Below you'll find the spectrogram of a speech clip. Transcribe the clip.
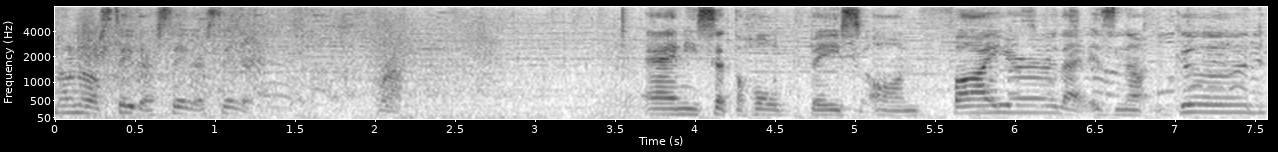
no, no, stay there, stay there, stay there. Crap. And he set the whole base on fire. That is not good.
